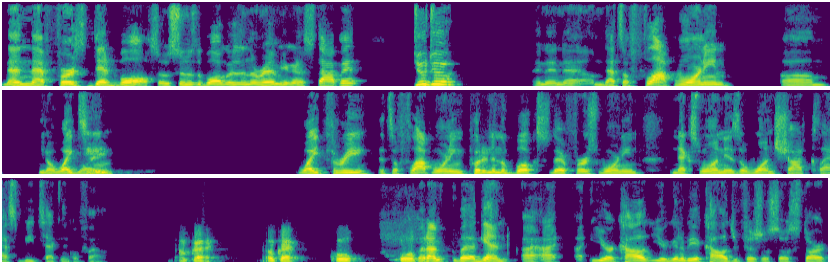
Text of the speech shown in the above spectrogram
Then that first dead ball. So as soon as the ball goes in the rim, you're gonna stop it, do do, and then um, that's a flop warning. Um, you know, white, White. team, white three. It's a flop warning. Put it in the books. Their first warning. Next one is a one shot Class B technical foul. Okay. Okay. Cool. Cool. But I'm. But again, I, I you're a college. You're going to be a college official, so start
